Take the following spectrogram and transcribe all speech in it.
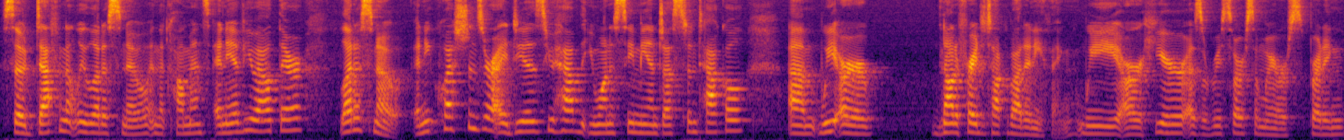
So definitely let us know in the comments. Any of you out there, let us know. Any questions or ideas you have that you want to see me and Justin tackle? Um, we are not afraid to talk about anything. We are here as a resource and we are spreading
